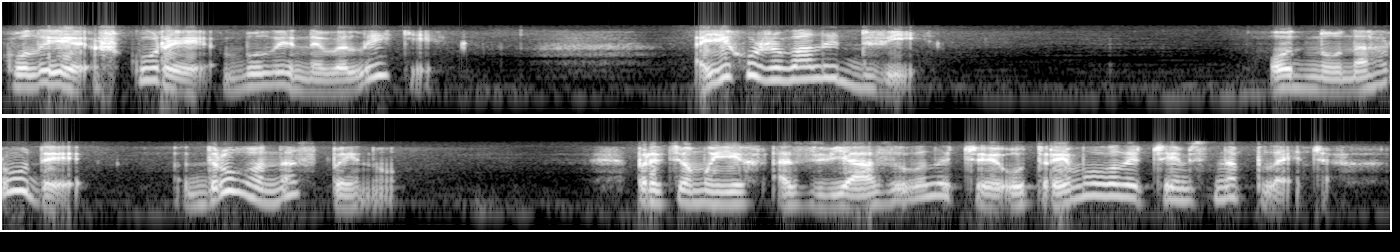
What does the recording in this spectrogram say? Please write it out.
Коли шкури були невеликі, їх уживали дві. Одну на груди, другу на спину. При цьому їх зв'язували чи утримували чимсь на плечах.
